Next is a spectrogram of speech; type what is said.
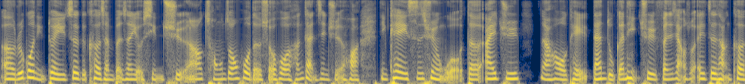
呃，如果你对于这个课程本身有兴趣，然后从中获得收获很感兴趣的话，你可以私讯我的 IG。然后我可以单独跟你去分享说，诶，这堂课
